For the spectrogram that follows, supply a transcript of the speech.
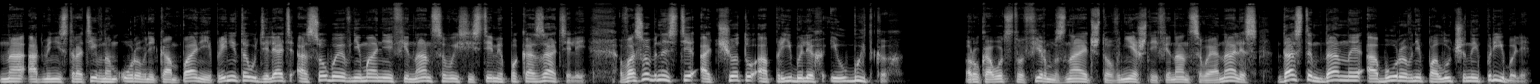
на административном уровне компании принято уделять особое внимание финансовой системе показателей, в особенности отчету о прибылях и убытках. Руководство фирм знает, что внешний финансовый анализ даст им данные об уровне полученной прибыли.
